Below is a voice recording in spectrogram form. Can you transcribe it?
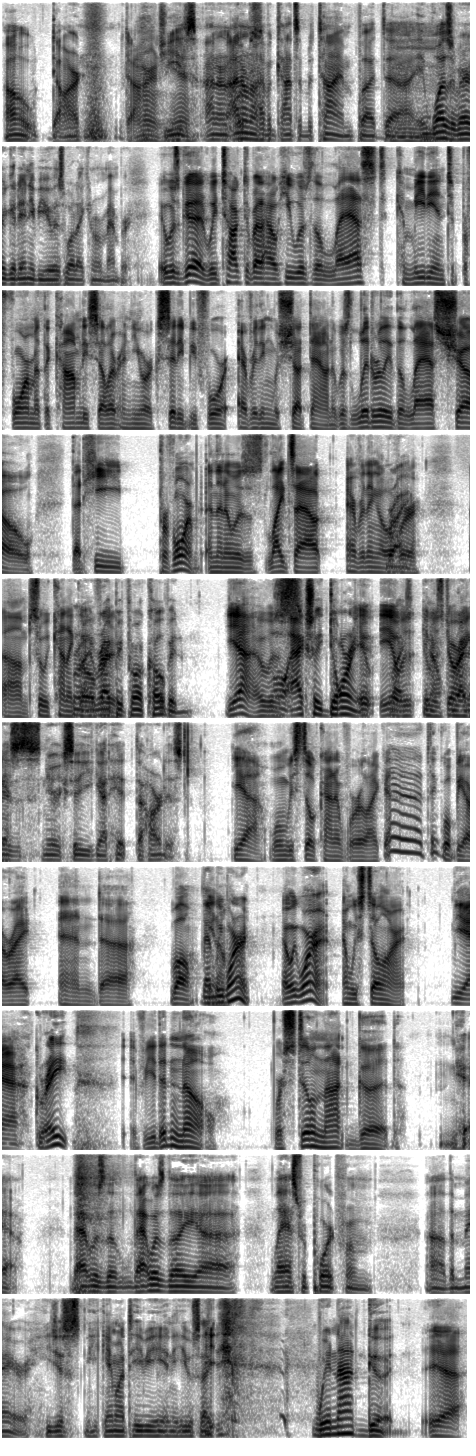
Oh darn! Darn, Jeez, yeah. I don't I don't know have a concept of time, but uh, it was a very good interview, is what I can remember. It was good. We talked about how he was the last comedian to perform at the Comedy Cellar in New York City before everything was shut down. It was literally the last show that he performed, and then it was lights out, everything over. Um, so we kind of go Right, over. right before COVID. yeah, it was. Oh, actually, during It- it, it was- Right, it was know, during right it. as New York City got hit the hardest. Yeah, when we still kind of were like, eh, I think we'll be all right, and uh, well, Then you we know, weren't. and we weren't, and we still aren't. Yeah, great. If you didn't know, we're still not good. Yeah, that was the that was the uh, last report from uh, the mayor. He just he came on TV and he was like, "We're not good." Yeah.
